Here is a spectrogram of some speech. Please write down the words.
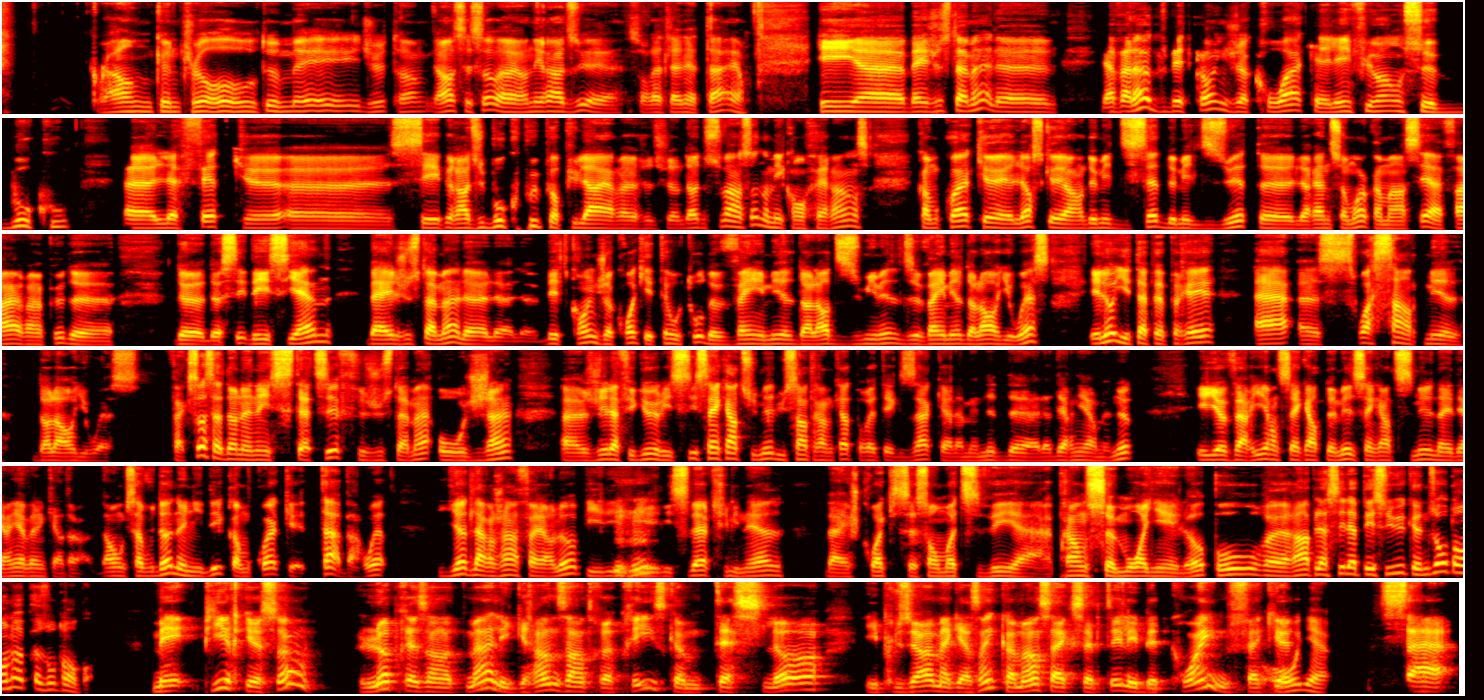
Ground control to Major Tom. Non, c'est ça, euh, on est rendu euh, sur la planète Terre. Et euh, ben justement, le- la valeur du Bitcoin, je crois qu'elle influence beaucoup euh, le fait que euh, c'est rendu beaucoup plus populaire. Euh, Je, donne souvent ça dans mes conférences, comme quoi que lorsque en 2017-2018, euh, le ransomware commençait à faire un peu de, de, de des siennes, ben justement, le, le- le Bitcoin, je crois qu'il était autour de 20 000 18 000, 20 000 US. Et là, il est à peu près à euh, 60 000 US. Fait que ça, ça donne un incitatif justement aux gens. Euh, J'ai la figure ici, 58 834 pour être exact à la minute de, à la dernière minute. Et il a varié entre 59 000 et 56 000 dans les dernières 24 heures. Donc, ça vous donne une idée comme quoi que, tabarouette, il y a de l'argent à faire là, puis les- Mhm. les, les cybercriminels, ben, je crois qu'ils se sont motivés à prendre ce moyen-là pour euh, remplacer la PCU que nous autres on a, puis eux autres on pas. Mais pire que ça, là, présentement, les grandes entreprises comme Tesla et plusieurs magasins commencent à accepter les bitcoins. Fait que Oh yeah. ça,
